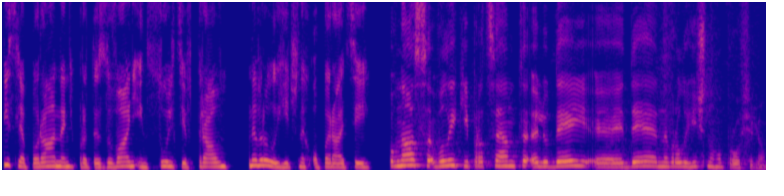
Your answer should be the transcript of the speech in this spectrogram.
після поранень, протезувань, інсультів, травм, неврологічних операцій. У нас великий процент людей е, йде неврологічного профілю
